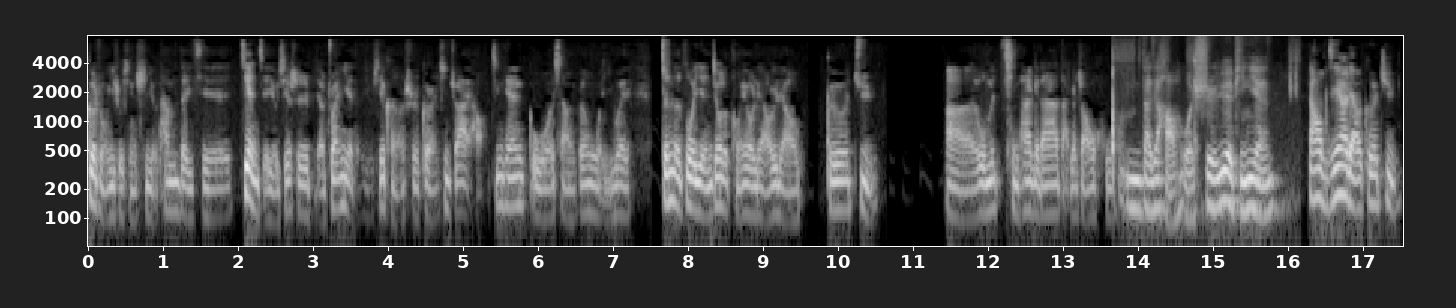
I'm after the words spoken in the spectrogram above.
各种艺术形式有他们的一些见解，有些是比较专业的，有些可能是个人兴趣爱好。今天我想跟我一位真的做研究的朋友聊一聊歌剧。啊、我们请他给大家打个招呼。嗯，大家好，我是岳平言。然后我们今天要聊歌剧，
